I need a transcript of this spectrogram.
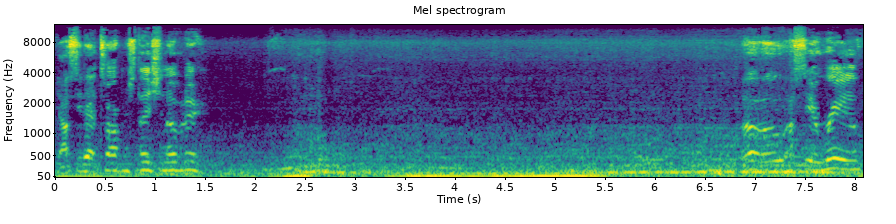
Y'all see that tarping station over there? See a rail.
